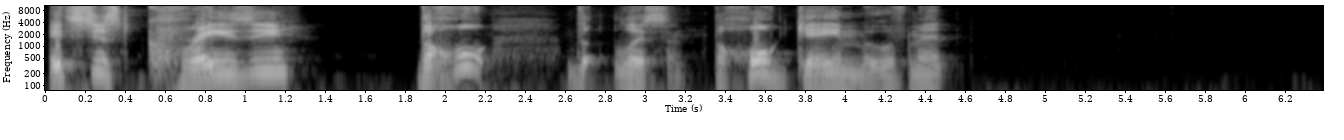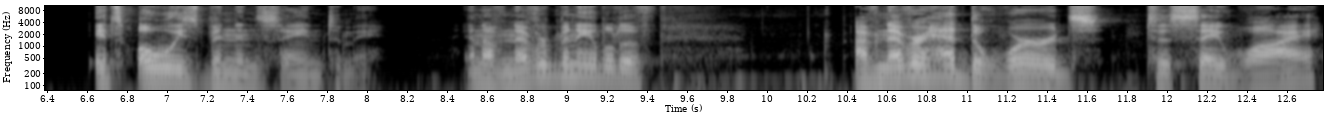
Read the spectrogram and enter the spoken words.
it's just crazy. The whole, the, listen, the whole gay movement, it's always been insane to me. And I've never been able to, I've never had the words to say why,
